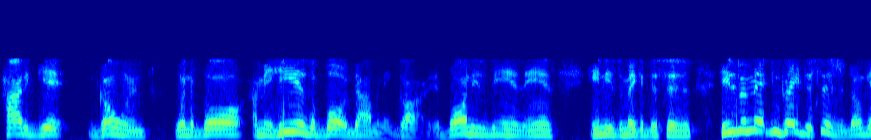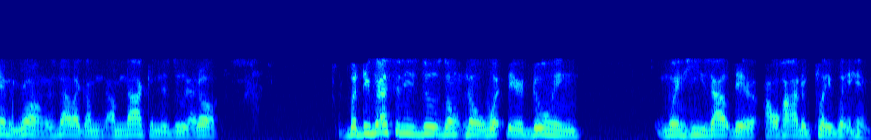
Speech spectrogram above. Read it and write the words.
how to get going when the ball, I mean, he is a ball dominant guard. If ball needs to be in his hands, he needs to make a decision. He's been making great decisions. Don't get me wrong. It's not like I'm I'm knocking this dude at all. But the rest of these dudes don't know what they're doing when he's out there or how to play with him.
